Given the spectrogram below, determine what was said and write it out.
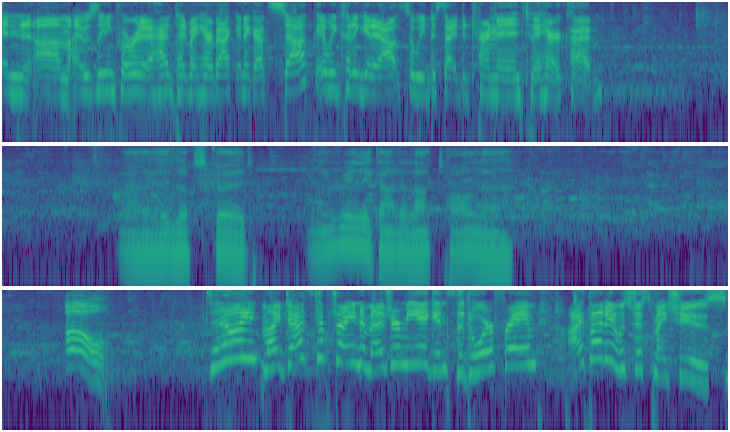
and um, I was leaning forward and I hadn't tied my hair back and it got stuck and we couldn't get it out, so we decided to turn it into a haircut. Well, it looks good. You really got a lot taller. Oh. Did I? My dad's kept trying to measure me against the door frame. I thought it was just my shoes.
